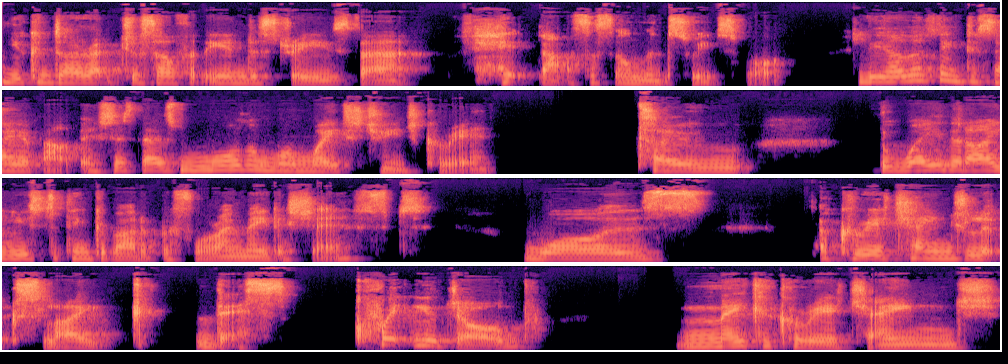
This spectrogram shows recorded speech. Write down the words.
you can direct yourself at the industries that hit that fulfillment sweet spot. The other thing to say about this is there's more than one way to change career. So, the way that I used to think about it before I made a shift was a career change looks like this quit your job, make a career change,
